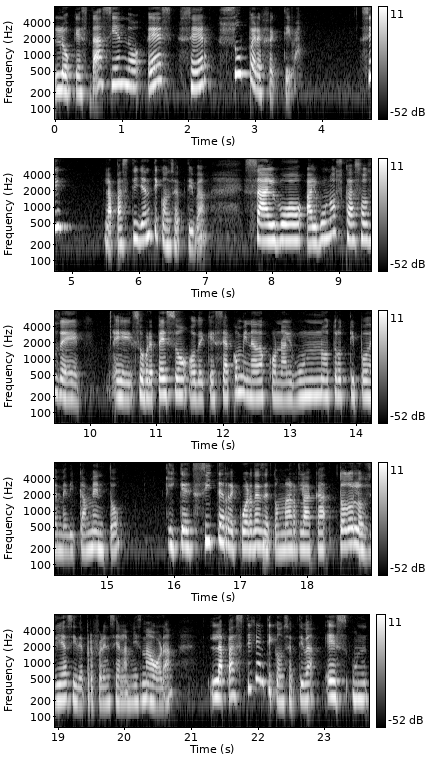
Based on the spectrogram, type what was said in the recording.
lo que está haciendo es ser súper efectiva. Sí, la pastilla anticonceptiva salvo algunos casos de eh, sobrepeso o de que se ha combinado con algún otro tipo de medicamento y que sí te recuerdes de tomarla todos los días y de preferencia a la misma hora, la pastilla anticonceptiva es un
